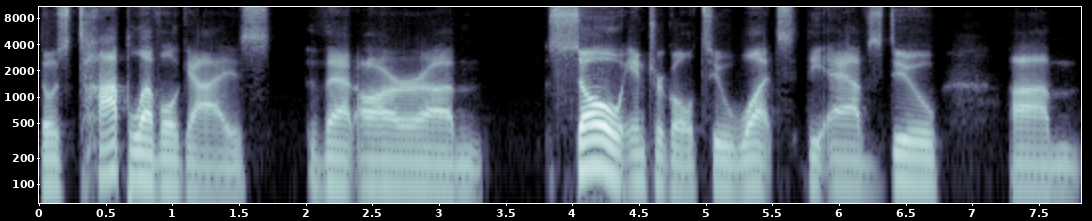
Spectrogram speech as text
those top level guys that are um, so integral to what the Avs do. Um,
